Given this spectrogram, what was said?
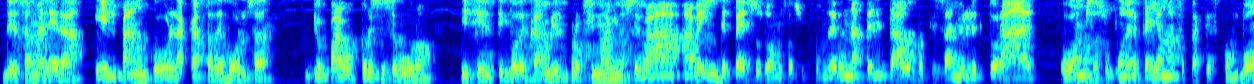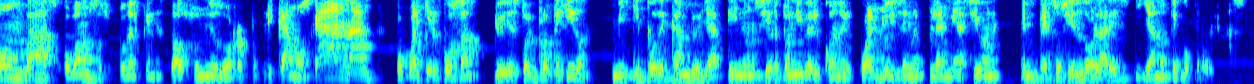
De esa manera, el banco o la casa de bolsa, yo pago por ese seguro, y si el tipo de cambio el próximo año se va a 20 pesos, vamos a suponer un atentado porque es año electoral, o vamos a suponer que haya más ataques con bombas, o vamos a suponer que en Estados Unidos los republicanos ganan, o cualquier cosa, yo ya estoy protegido. Mi tipo de cambio ya tiene un cierto nivel con el cual yo hice mi planeación en pesos y en dólares y ya no tengo problemas.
